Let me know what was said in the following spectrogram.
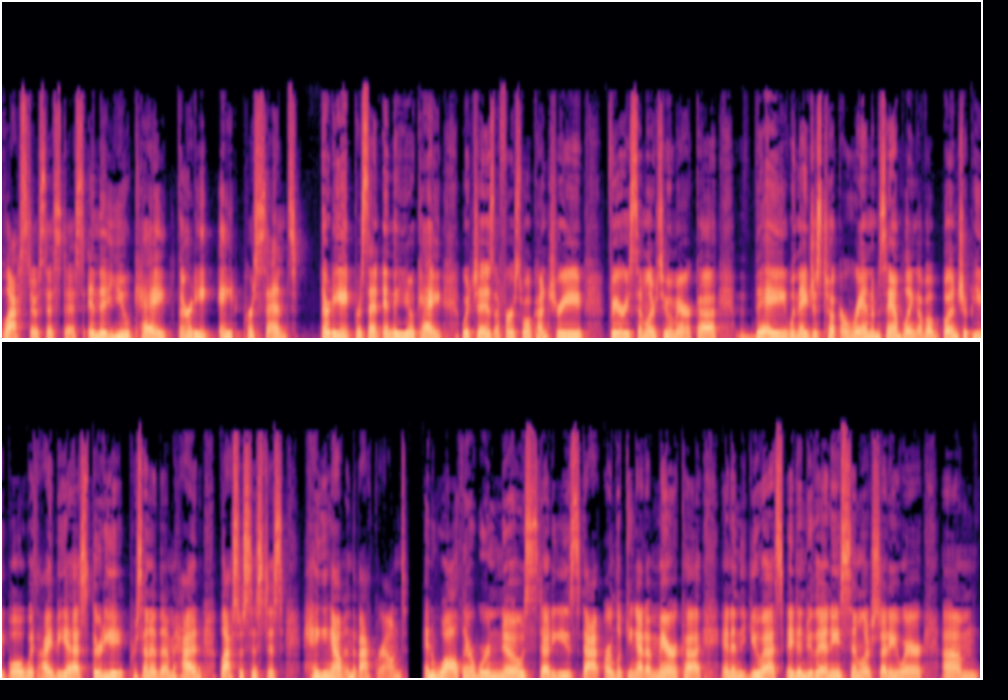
blastocystis. In the UK, 38%. 38% in the UK, which is a first world country very similar to America. They, when they just took a random sampling of a bunch of people with IBS, 38% of them had blastocystis hanging out in the background. And while there were no studies that are looking at America and in the US, they didn't do the, any similar study where um,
